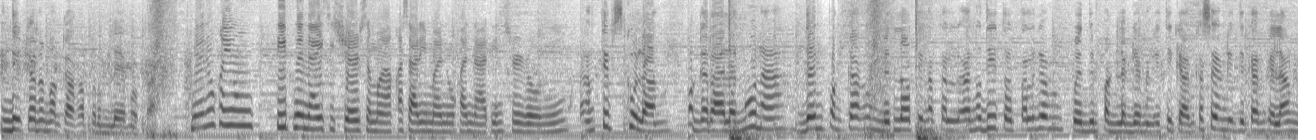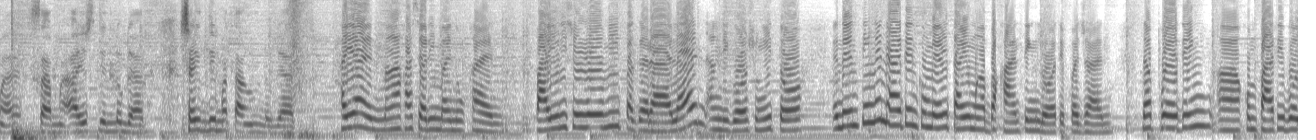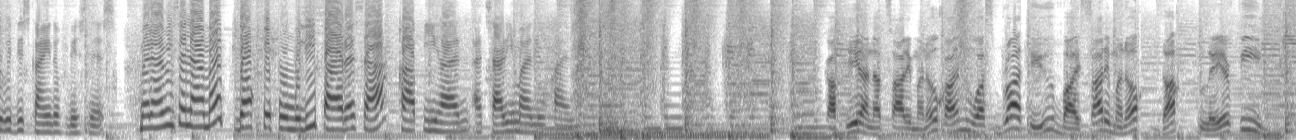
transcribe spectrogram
Hindi ka na magkakaproblema pa. Meron kayong tip na nais i-share sa mga kasari manukan natin, Sir Romy? Ang tips ko lang, pag-aralan muna, then pagka kung may lote na tal- ano dito, talagang pwede paglagyan ng itikan kasi ang itikan kailangan sa maayos din lugar, sa hindi mataong lugar. Ayan, mga kasari manukan. Payo ni Sir Romy, pag-aralan ang negosyong ito. And then tingnan natin kung meron tayong mga bakanting lote pa dyan na pwedeng ah, compatible with this kind of business. Maraming salamat, Doc Pepo muli para sa Kapihan at Sari Manukan. Kapihan at Sari Manukan was brought to you by Sari Manok Duck Layer Feeds.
